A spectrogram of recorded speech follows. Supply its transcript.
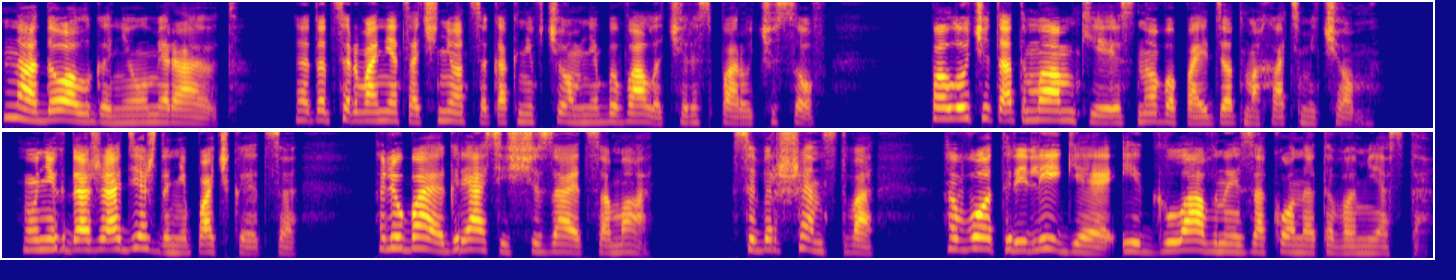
Надолго не умирают. Этот сорванец очнется, как ни в чем не бывало, через пару часов. Получит от мамки и снова пойдет махать мечом. У них даже одежда не пачкается. Любая грязь исчезает сама. Совершенство — вот религия и главный закон этого места.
